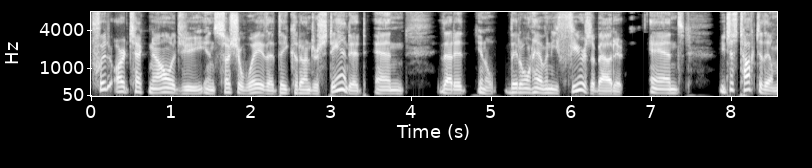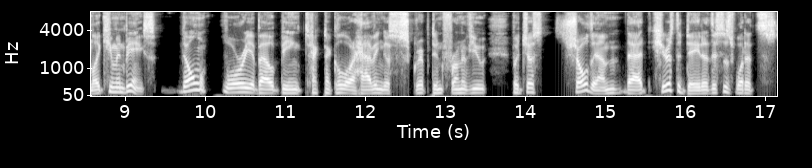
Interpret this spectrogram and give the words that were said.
put our technology in such a way that they could understand it and that it, you know, they don't have any fears about it. And you just talk to them like human beings. Don't worry about being technical or having a script in front of you, but just show them that here's the data, this is what it's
